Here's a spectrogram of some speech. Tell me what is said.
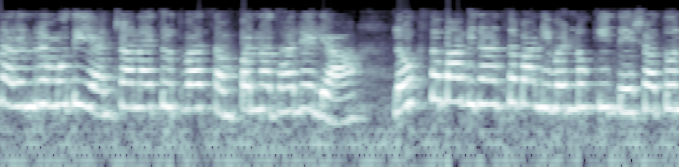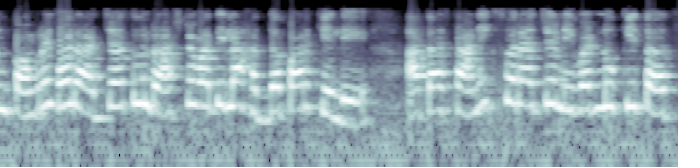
नरेंद्र मोदी यांच्या नेतृत्वात संपन्न झालेल्या लोकसभा विधानसभा निवडणुकीत देशातून काँग्रेस व राज्यातून राष्ट्रवादीला हद्दपार केले. आता स्थानिक स्वराज्य निवडणुकीतच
